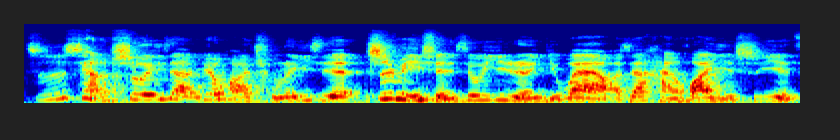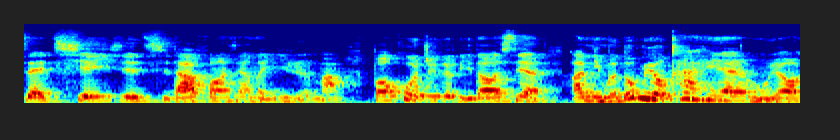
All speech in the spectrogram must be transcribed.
只是想说一下，月华除了一些知名选秀艺人以外啊，像韩华也是也在签一些其他方向的艺人嘛，包括这个李道宪啊，你们都没有看《黑暗荣耀》，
